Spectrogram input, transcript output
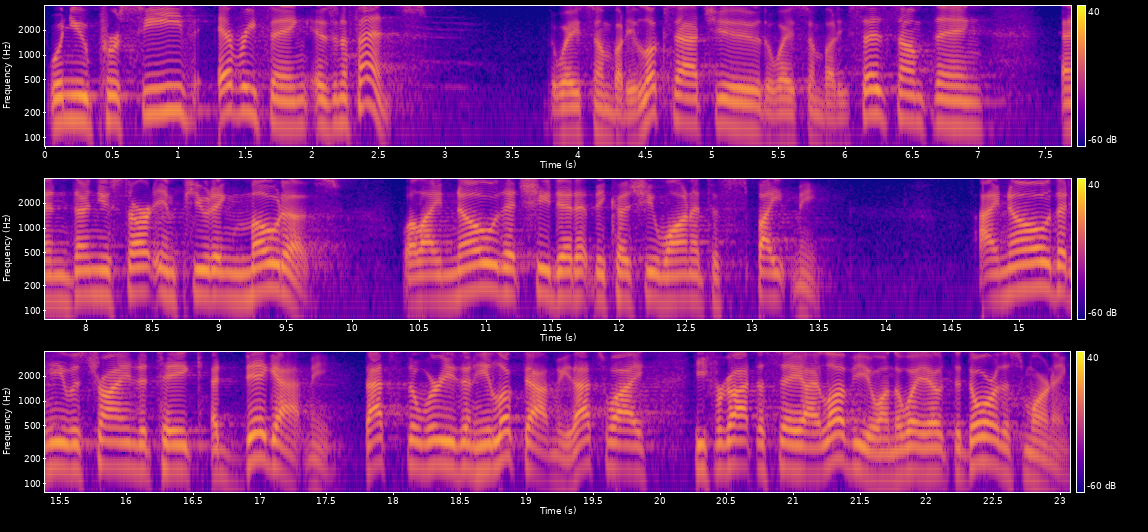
when you perceive everything as an offense. The way somebody looks at you, the way somebody says something, and then you start imputing motives. Well, I know that she did it because she wanted to spite me. I know that he was trying to take a dig at me. That's the reason he looked at me. That's why he forgot to say, I love you on the way out the door this morning,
